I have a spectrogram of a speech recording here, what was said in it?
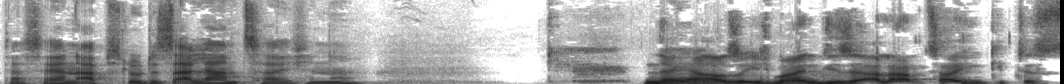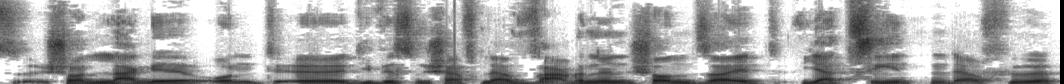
Das ist ja ein absolutes Alarmzeichen, ne? Naja, also ich meine, diese Alarmzeichen gibt es schon lange und äh, die Wissenschaftler warnen schon seit Jahrzehnten dafür.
